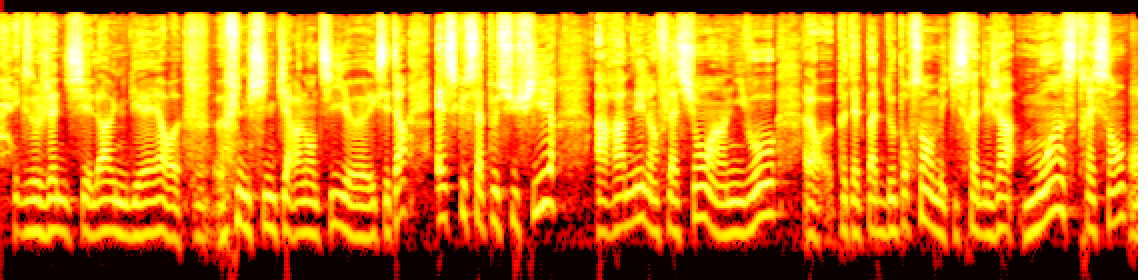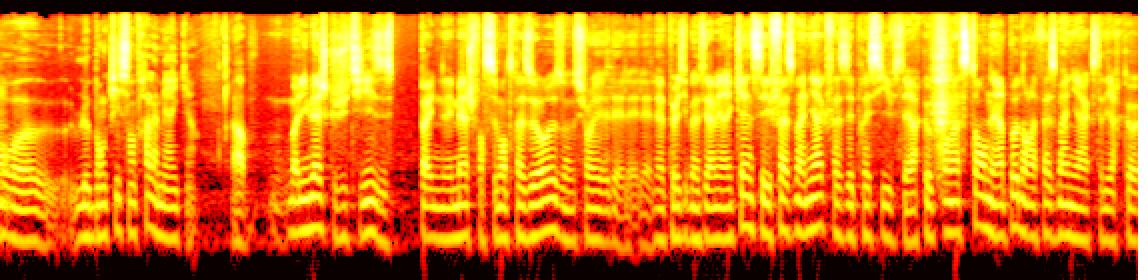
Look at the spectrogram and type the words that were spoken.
exogènes ici et là, une guerre, euh, une Chine qui ralentit, etc. Est-ce que ça peut suffire à ramener l'inflation à un niveau, alors peut-être pas de 2%, mais qui serait déjà moins stressant pour le banquier central américain? Alors, moi, l'image que j'utilise, pas une image forcément très heureuse sur la politique monétaire américaine, c'est phase maniaque, phase dépressive. C'est-à-dire que pour l'instant, on est un peu dans la phase maniaque. C'est-à-dire que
